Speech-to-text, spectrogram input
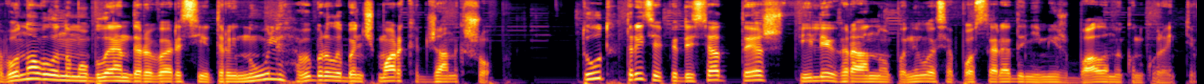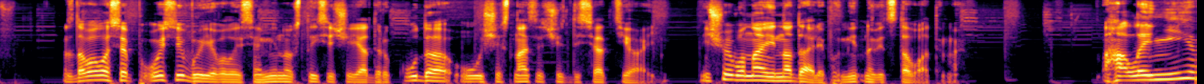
В оновленому Blender версії 3.0 вибрали бенчмарк Junk Shop. Тут 3050 теж філігранно опинилася посередині між балами конкурентів. Здавалося б, ось і виявилося мінус 1000 ядер CUDA у 1660 Ti, і що вона і надалі помітно відставатиме. Але ні,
